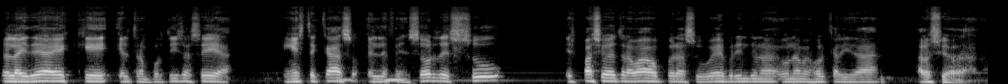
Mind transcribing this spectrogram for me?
La idea es que el transportista sea, en este caso, el defensor de su espacio de trabajo, pero a su vez brinde una, una mejor calidad a los ciudadanos.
